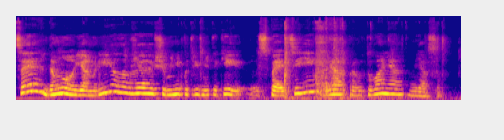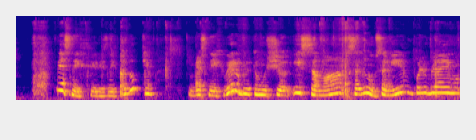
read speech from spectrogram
Це давно я мріяла вже, що мені потрібні такі спеції для приготування м'яса. М'ясних різних продуктів, м'ясних виробів, тому що і сама, ну, самі полюбляємо.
